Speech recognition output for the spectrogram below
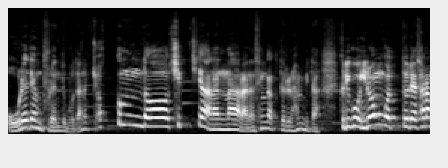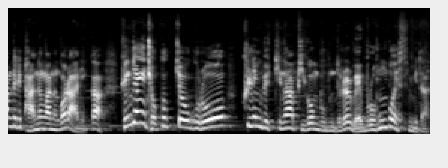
오래된 브랜드보다는 조금 더 쉽지 않았나라는 생각들을 합니다. 그리고 이런 것들에 사람들이 반응하는 걸 아니까 굉장히 적극적으로 클린 뷰티나 비건 부분들을 외부로 홍보했습니다.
